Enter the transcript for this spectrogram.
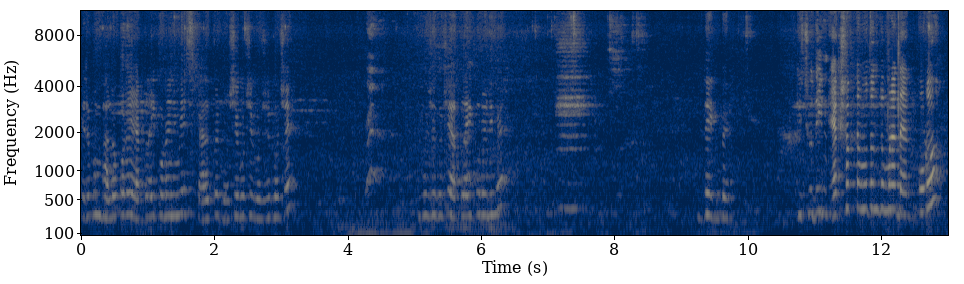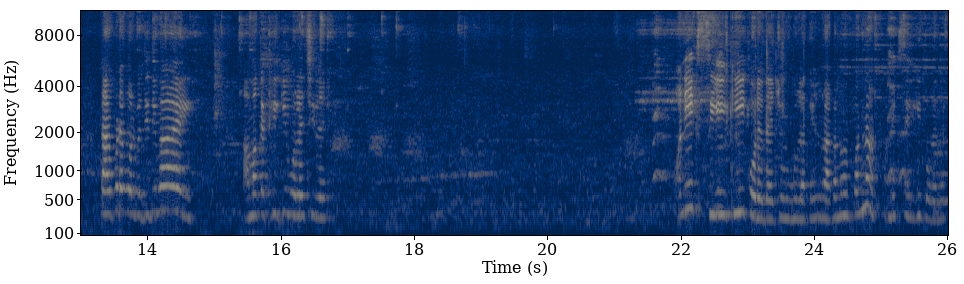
এরকম ভালো করে অ্যাপ্লাই করে নিবে স্ক্যাল্পে ঘষে ঘষে ঘষে ঘষে। ঘষে ঘষে অ্যাপ্লাই করে নিবে। দেখবে। কিছুদিন, এক সপ্তাহ মতন তোমরা দেখ করো, তারপরে বলবে, দিদি ভাই, আমাকে ঠিকই বলেছিলে। অনেক সিল্কি করে দেয় চুলগুলাকে। লাগানোর পর না অনেক সিল্কি করে দেয়।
